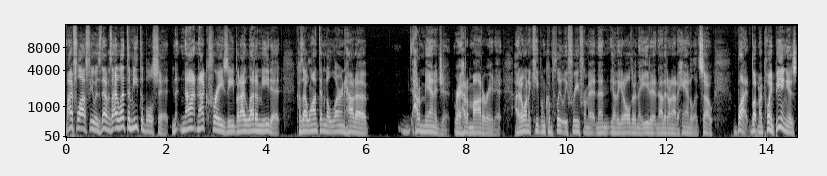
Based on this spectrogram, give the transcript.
my philosophy was them is I let them eat the bullshit. N- not not crazy, but I let them eat it because I want them to learn how to how to manage it, right? How to moderate it. I don't want to keep them completely free from it, and then you know they get older and they eat it, and now they don't know how to handle it. So, but but my point being is,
